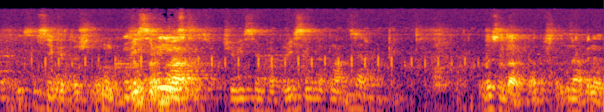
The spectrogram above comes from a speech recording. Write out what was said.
да, Скільки точно? Ну, Ну, 8.15 чи 8.15. 8.40. Ви сюди, да, пішли, в кабінет.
